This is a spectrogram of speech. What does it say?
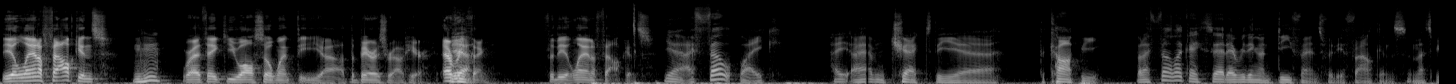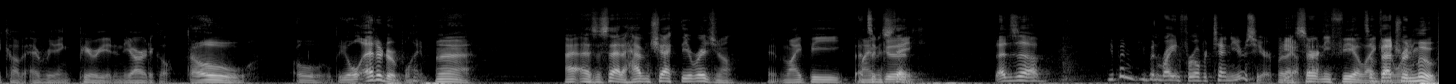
The Atlanta Falcons, where I think you also went the uh, the Bears route here. Everything for the Atlanta Falcons. Yeah, I felt like I, I haven't checked the uh, the copy but I felt like I said everything on defense for the Falcons, and that's become everything. Period in the article. Oh, oh, the old editor blame. Ah. I, as I said, I haven't checked the original. It might be That's my a good- mistake, That's uh, you've been you've been writing for over ten years here. but I certainly feel it's like a veteran move.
